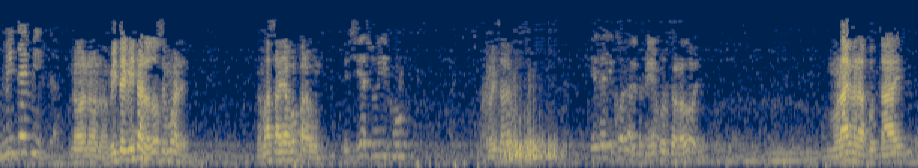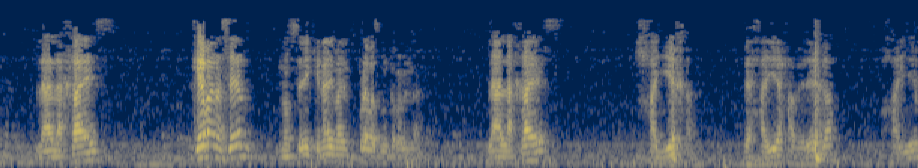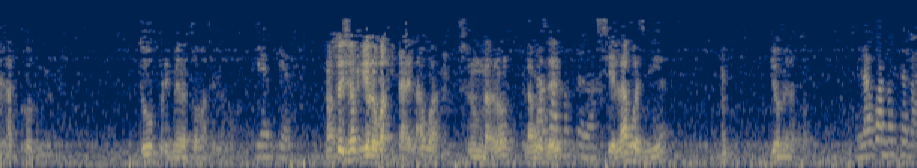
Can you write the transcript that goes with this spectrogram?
Mita y mita. no, no, no. Mita y mita, los dos se mueren. Nomás hay agua para uno. Y si es su hijo, Ahorita vemos. es el hijo de la Mi persona. hijo se lo doy. Moray Baraputay, la alajá es, ¿qué van a hacer? No sé, que nadie va a hacer pruebas nunca para ver nada. La alajá es Hayeja, de Hayeja Bereja, Hayeja Kodmi. Tú primero tomas el agua. No estoy diciendo que yo le voy a quitar el agua, soy un ladrón, el agua es de él. Da. Si el agua es mía, yo me la tomo. El agua no se da.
